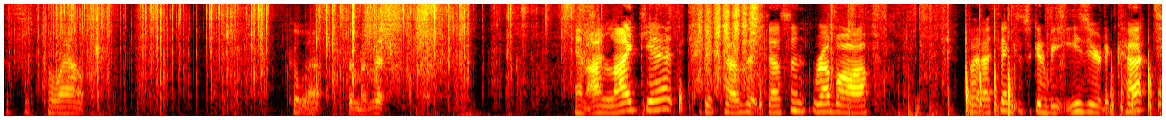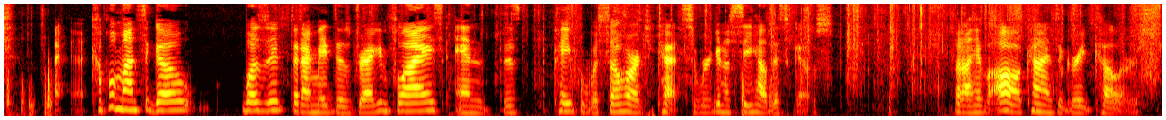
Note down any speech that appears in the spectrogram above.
Let's just pull out, pull out some of it. And I like it because it doesn't rub off, but I think it's going to be easier to cut. A couple months ago, was it, that I made those dragonflies, and this paper was so hard to cut, so we're going to see how this goes. But I have all kinds of great colors.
